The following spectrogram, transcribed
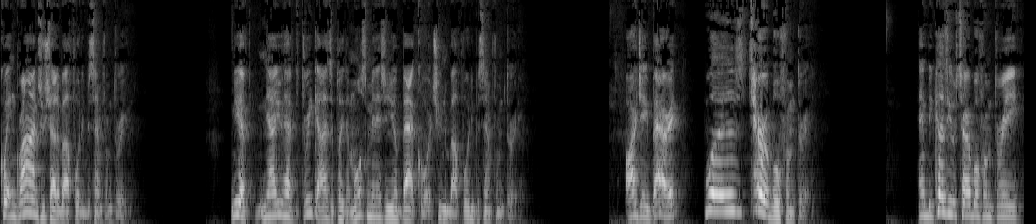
Quentin Grimes, who shot about 40% from three. You have now you have the three guys that play the most minutes in your backcourt, shooting about 40% from three. RJ Barrett was terrible from three. And because he was terrible from three,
